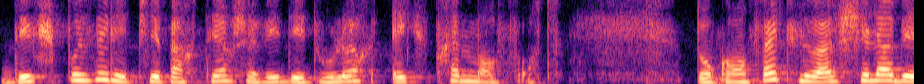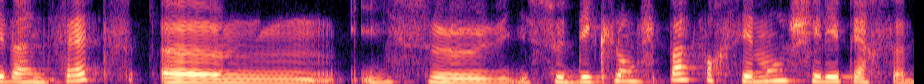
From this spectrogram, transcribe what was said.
Dès que je posais les pieds par terre, j'avais des douleurs extrêmement fortes. Donc en fait, le HLA-B27, euh, il ne se déclenche pas forcément chez les personnes.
